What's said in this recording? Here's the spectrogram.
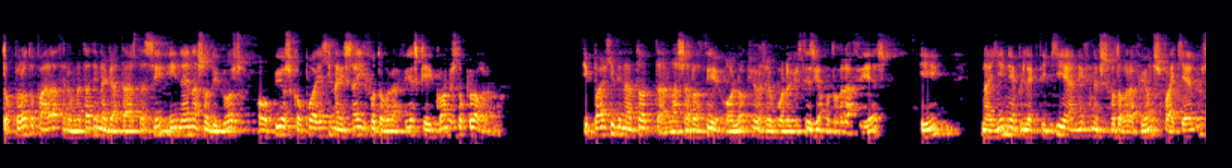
Το πρώτο παράθυρο μετά την εγκατάσταση είναι ένας οδηγός ο οποίος σκοπό έχει να εισάγει φωτογραφίες και εικόνες στο πρόγραμμα. Υπάρχει δυνατότητα να σαρωθεί ολόκληρος ο υπολογιστής για φωτογραφίες ή να γίνει επιλεκτική ανείχνευση φωτογραφιών στους φακέλους,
